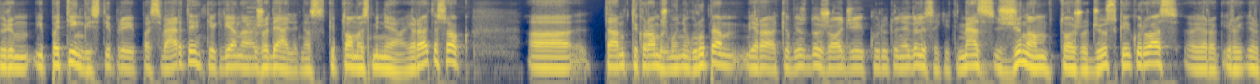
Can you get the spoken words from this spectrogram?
turim ypatingai stipriai pasverti kiekvieną žodelį, nes kaip Tomas minėjo, yra tiesiog uh, tam tikrom žmonių grupėm yra akivaizdu žodžiai, kurių tu negali sakyti. Mes žinom to žodžius kai kuriuos ir, ir, ir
